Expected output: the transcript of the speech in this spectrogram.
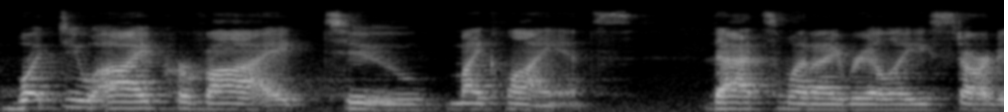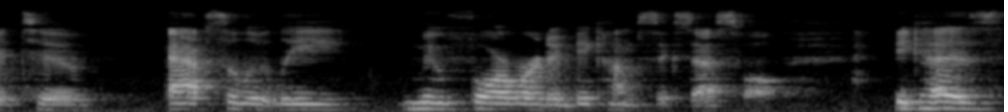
what do I provide to my clients? That's when I really started to absolutely move forward and become successful. Because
